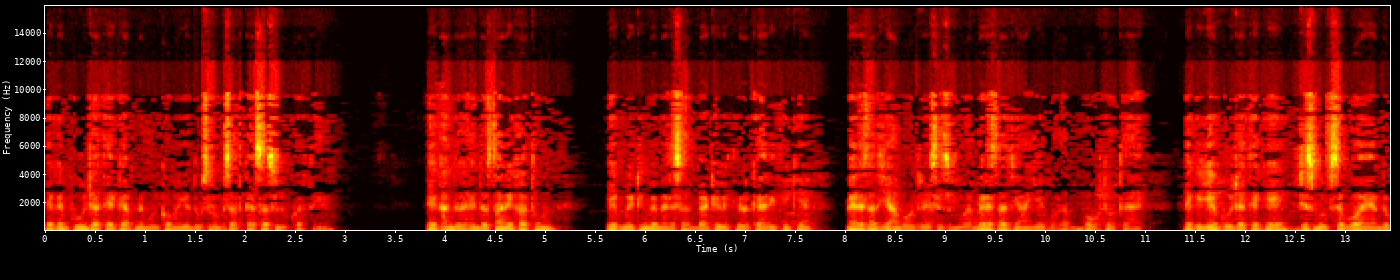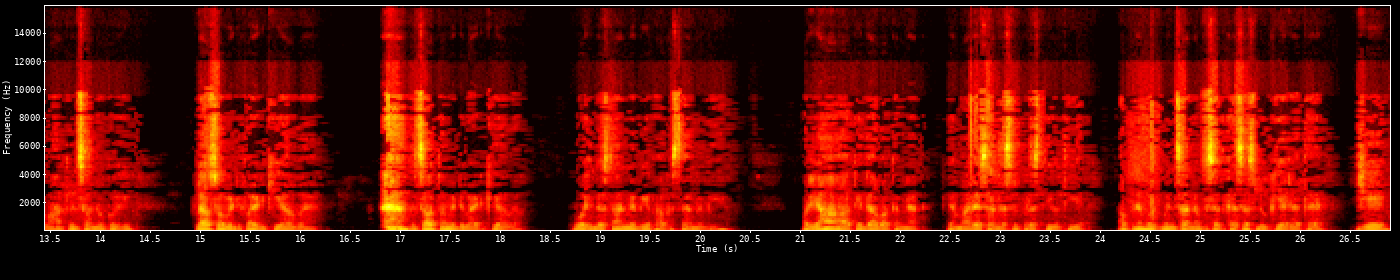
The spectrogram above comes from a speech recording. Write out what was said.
लेकिन भूल जाते हैं कि अपने मुल्कों में ये दूसरों के साथ कैसा सलूक करते हैं। एक हिंदुस्तानी खातून, एक मीटिंग में मेरे साथ बैठी हुई थी और कह रही थी कि मेरे साथ यहाँ बहुत रेसिज्म हुआ मेरे साथ यहाँ ये बहुत होता है। लेकिन ये भूल जाते हैं कि जिस मुल्क से वो आए हैं वहाँ के इंसानों को ही क्लासों में डिवाइड किया हुआ है। जातों में डिवाइड किया हुआ है। वो हिंदुस्तान में भी है, पाकिस्तान में भी है। और यहाँ आके दावा करना कि हमारे साथ नस्ल परस्ती होती है। अपने मुल्क में इंसानों के साथ कैसा सलूक किया जाता है, ये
